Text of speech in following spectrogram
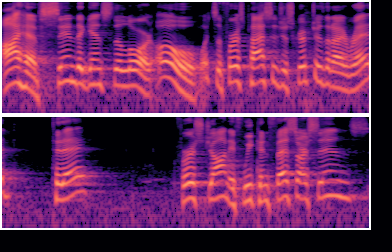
I have sinned against the Lord. Oh, what's the first passage of scripture that I read today? 1 John, if we confess our sins.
